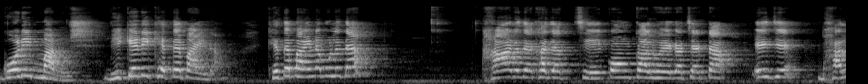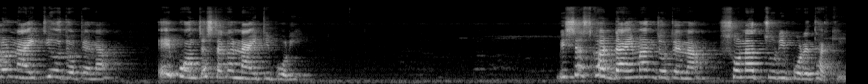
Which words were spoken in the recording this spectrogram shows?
গরিব মানুষ, ভিকেরি খেতে পায় না। খেতে পায় না বলে দেখ, হাড় দেখা যাচ্ছে, কঙ্কাল হয়ে গেছে, একটা এই যে ভালো নাইটিও জোটে না। এই পঞ্চাশ টাকার নাইটি পরি। বিশ্বাস কর, ডায়মন্ড জোটে না, সোনার চুড়ি পরে থাকি।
